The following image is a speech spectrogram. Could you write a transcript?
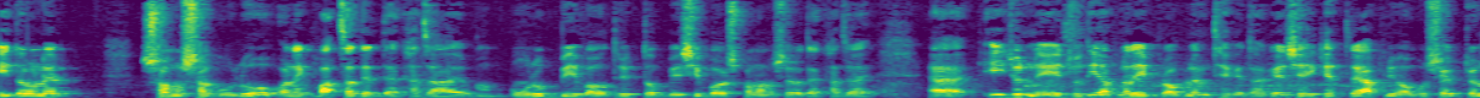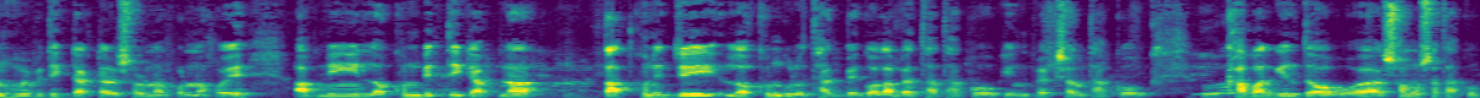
এই ধরনের সমস্যাগুলো অনেক বাচ্চাদের দেখা যায় মুরব্বী বা অতিরিক্ত বেশি বয়স্ক মানুষেরও দেখা যায়। এই জন্যে যদি আপনার এই প্রবলেম থেকে থাকে, সেই ক্ষেত্রে আপনি অবশ্যই একজন হোমিওপ্যাথিক ডাক্তারের শরণাপন্ন হয়ে আপনি লক্ষণভিত্তিক আপনার তাৎক্ষণিক যেই লক্ষণগুলো থাকবে, গলা ব্যথা থাকুক ইনফেকশন থাকুক, খাবার গিলতে সমস্যা থাকুক,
